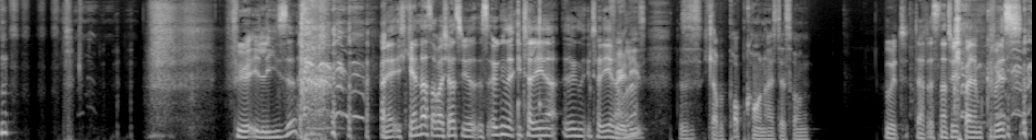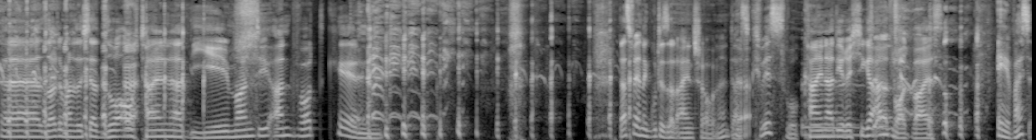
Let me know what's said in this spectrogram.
Für Elise? nee, ich kenne das, aber ich weiß nicht, das ist irgendein Italiener, irgendein Italiener, Für oder? Elise. Das ist, ich glaube, Popcorn heißt der Song. Gut, das ist natürlich bei einem Quiz, äh, sollte man sich das so aufteilen, dass jemand die Antwort kennt. Das wäre eine gute Sat-1-Show, ne? Das Quiz, wo keiner die richtige Antwort weiß. Ey, weißt du,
